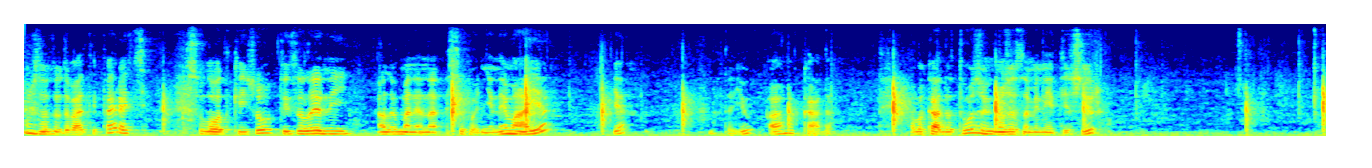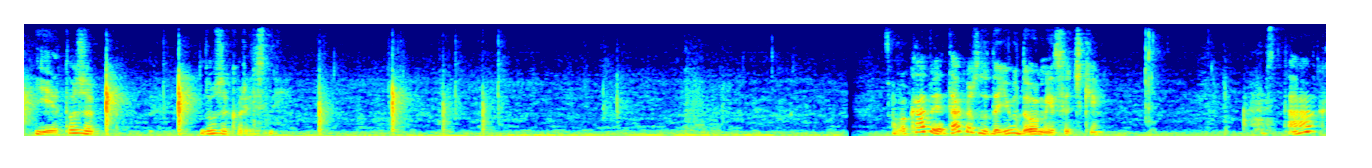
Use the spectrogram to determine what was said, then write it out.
Можна додавати перець, солодкий, жовтий, зелений, але в мене на сьогодні немає. Я додаю авокадо. Авокадо теж він може замінити жир. І є теж дуже корисний. Авокадо я також додаю до мисочки. Ось так.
